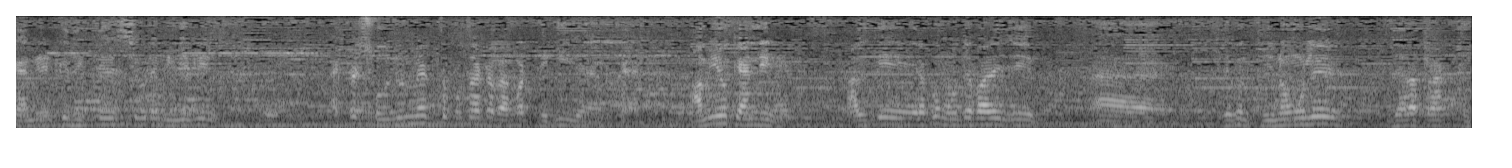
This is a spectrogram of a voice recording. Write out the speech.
ক্যান্ডিডেটকে দেখতে এসেছি বলে বিজেপির একটা সৌজন্যের তো কোথাও একটা ব্যাপার থেকেই যায়। আমিও ক্যান্ডিডেট কালকে এরকম হতে পারে যে দেখুন, তৃণমূলের যারা প্রার্থী,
